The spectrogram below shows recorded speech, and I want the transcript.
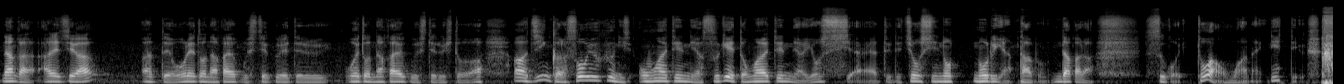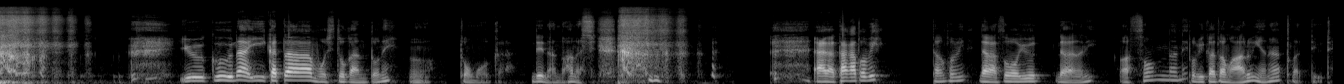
なんかあれ違う？あって俺と仲良くしてくれてる俺と仲良くしてる人はああ仁からそういう風に思われてんねやすげえと思われてんねやよっしゃーって言って調子に乗るやん多分。だからすごいとは思わないねっていう。いう風な言い方もしとかんとね。うん。と思うから。で何の話？あだ高跳び？高跳びね？だからそういうだから何？あそんなね飛び方もあるんやなとかって言って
